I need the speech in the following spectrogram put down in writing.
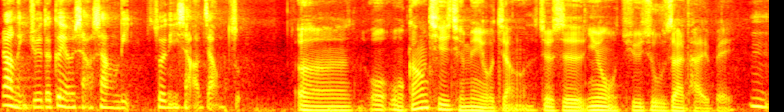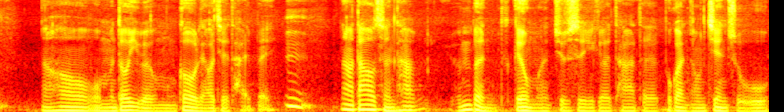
让你觉得更有想象力，所以你想要这样做。呃，我我刚其实前面有讲，就是因为我居住在台北，嗯，然后我们都以为我们够了解台北，嗯，那大稻城它原本给我们就是一个它的不管从建筑物、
